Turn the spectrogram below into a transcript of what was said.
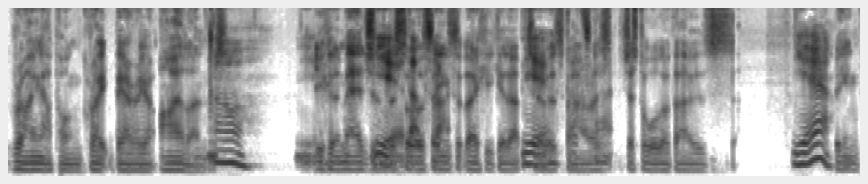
growing up on Great Barrier Island. Oh, yeah. You can imagine Yeah, the sort of things right. that they could get up to Yeah, as far as right. just all of those Yeah. being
